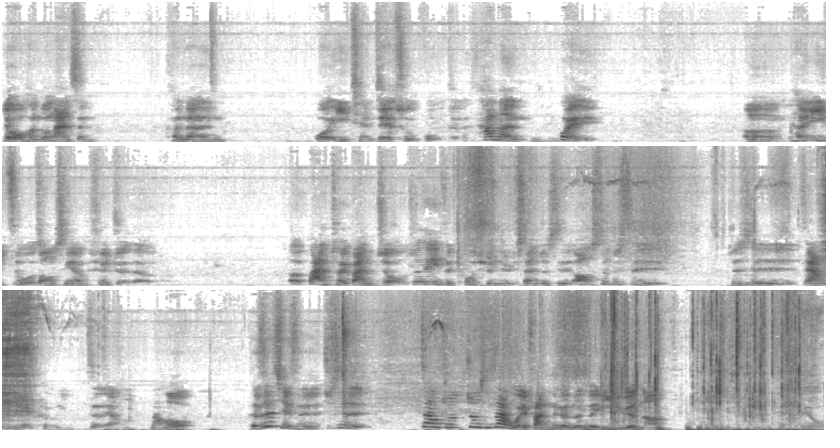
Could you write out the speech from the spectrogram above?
有很多男生，可能我以前接触过的，他们会，嗯，很以自我中心的去觉得，呃，半推半就，就是一直 push 女生，就是哦，是不是就是这样你也可以这样，然后，可是其实就是这样，就就是在违反那个人的意愿啊。没有。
